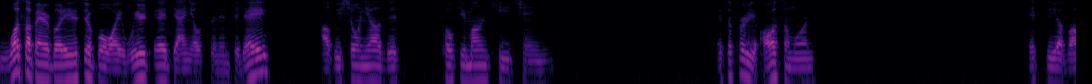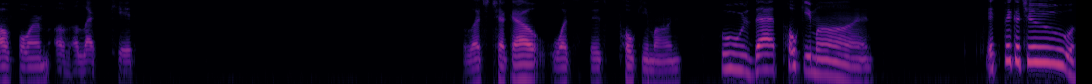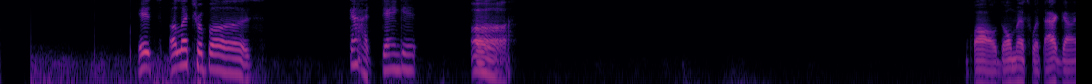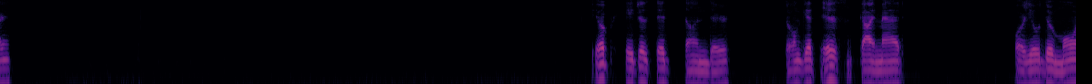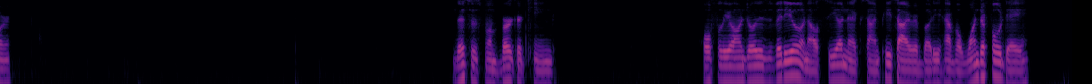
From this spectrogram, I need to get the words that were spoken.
What's up, everybody? It's your boy, Weird Ed Danielson, and today I'll be showing y'all this Pokemon keychain. It's a pretty awesome one. It's the evolved form of Elect Kid. Let's check out what's this Pokemon. Who's that Pokemon? It's Pikachu! It's Electabuzz! God dang it! Ugh! Wow, don't mess with that guy. Yup, he just did thunder. Don't get this guy mad. Or he'll do more. This is from Burger King. Hopefully y'all enjoy this video and I'll see you next time. Peace out everybody. Have a wonderful day.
